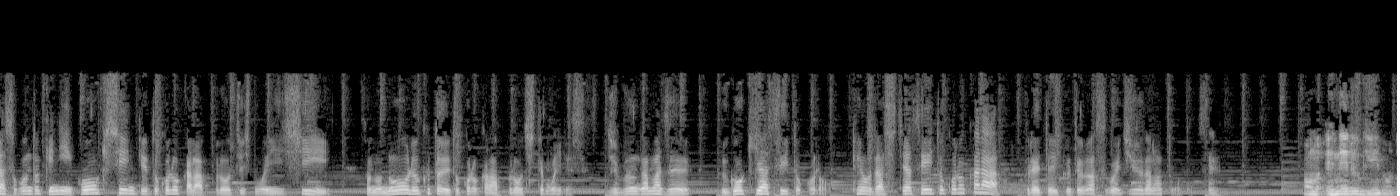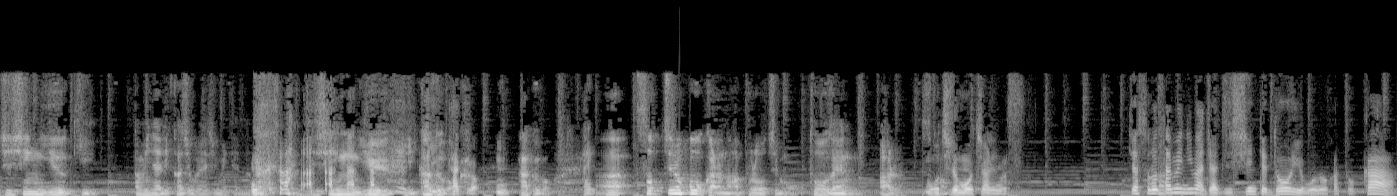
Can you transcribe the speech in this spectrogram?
ゃあそこの時に好奇心というところからアプローチしてもいいし、その能力というところからアプローチしてもいいです。自分がまず動きやすいところ、手を出しやすいところから触れていくというのはすごい重要だなと思ってますね。あの、エネルギーの自信、勇気、雷、火事、親父みたいな。自信、勇気、覚悟。覚悟。うん、覚悟。はい。あ、そっちの方からのアプローチも当然あるもちろんもちろんあります。じゃあそのためには、じゃあ自信ってどういうものかとか、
